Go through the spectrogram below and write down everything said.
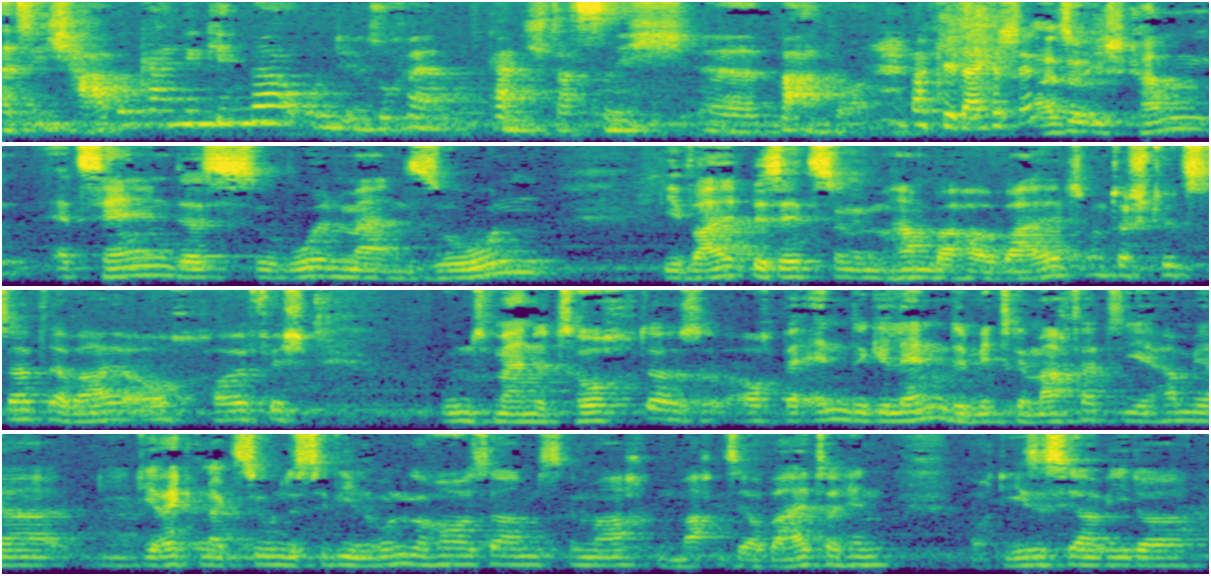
Also ich habe keine Kinder und insofern kann ich das nicht äh, beantworten. Okay, danke schön. Also ich kann erzählen, dass sowohl mein Sohn die Waldbesetzung im Hambacher Wald unterstützt hat, da war er auch häufig, und meine Tochter also auch bei Ende Gelände mitgemacht hat. Die haben ja die direkten Aktionen des zivilen Ungehorsams gemacht und machen sie auch weiterhin, auch dieses Jahr wieder.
